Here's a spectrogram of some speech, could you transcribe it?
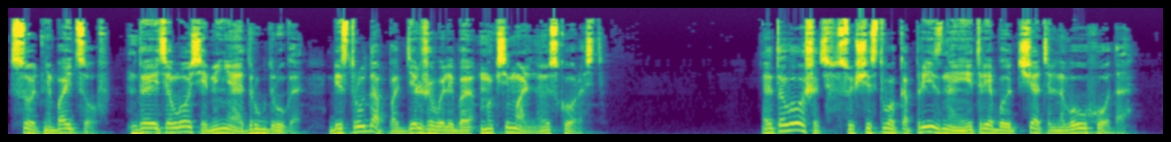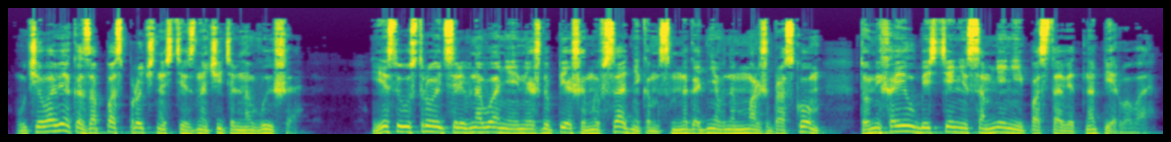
Сотня бойцов. Да эти лоси, меняя друг друга, без труда поддерживали бы максимальную скорость. Эта лошадь – существо капризное и требует тщательного ухода. У человека запас прочности значительно выше – если устроить соревнование между пешим и всадником с многодневным марш-броском, то Михаил без тени сомнений поставит на первого.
